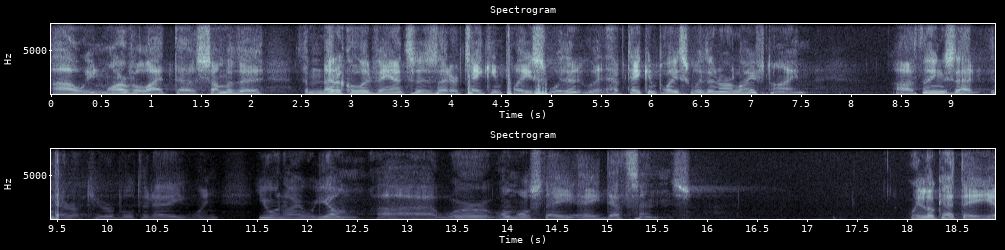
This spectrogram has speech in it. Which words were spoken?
Uh, we marvel at uh, some of the, the medical advances that are taking place within, have taken place within our lifetime. Uh, things that, that are curable today when you and I were young were almost a, a death sentence. We look at the,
